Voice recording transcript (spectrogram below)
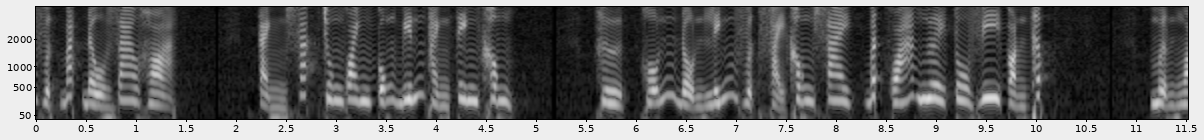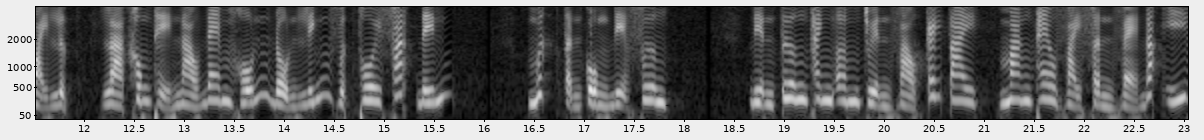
vực bắt đầu giao hòa. Cảnh sắc chung quanh cũng biến thành tinh không. Hừ, hỗn độn lĩnh vực phải không sai, bất quá ngươi tu vi còn thấp. Mượn ngoại lực là không thể nào đem hỗn độn lĩnh vực thôi phát đến. Mức tận cùng địa phương. Điện tương thanh âm truyền vào cái tay, mang theo vài phần vẻ đắc ý.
